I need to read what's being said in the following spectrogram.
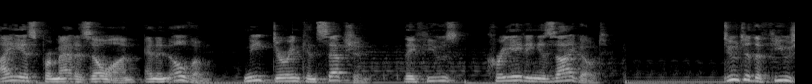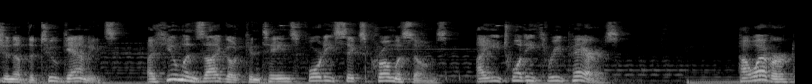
i.e. a spermatozoon and an ovum, meet during conception, they fuse, creating a zygote. Due to the fusion of the two gametes, a human zygote contains 46 chromosomes, i.e. 23 pairs. However,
